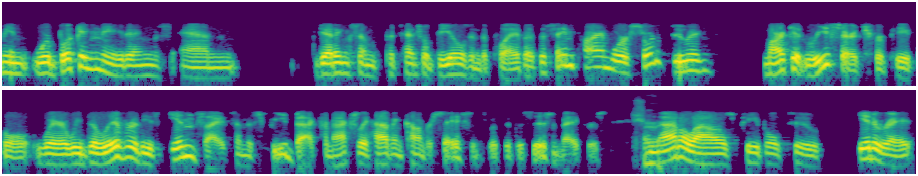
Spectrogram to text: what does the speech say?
I mean, we're booking meetings and getting some potential deals into play, but at the same time, we're sort of doing market research for people where we deliver these insights and this feedback from actually having conversations with the decision makers. Sure. And that allows people to iterate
